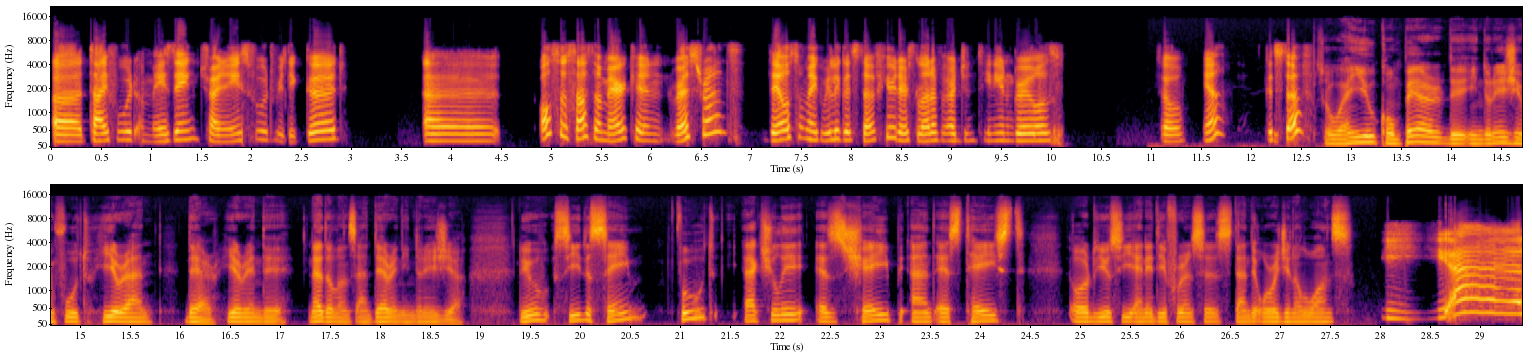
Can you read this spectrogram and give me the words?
uh, Thai food, amazing. Chinese food, really good. Uh, also South American restaurants, they also make really good stuff here. There's a lot of Argentinian grills. So yeah, good stuff. So when you compare the Indonesian food here and there, here in the Netherlands and there in Indonesia. Do you see the same food actually as shape and as taste, or do you see any differences than the original ones? Yeah,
